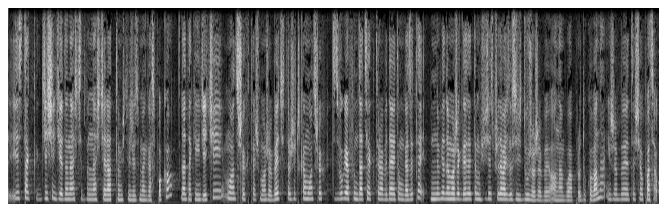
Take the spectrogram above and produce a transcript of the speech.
jest tak 10, 11, 12 lat, to myślę, że jest mega spoko dla takich dzieci. Młodszych też może być, troszeczkę młodszych. To jest w ogóle fundacja, która wydaje tą gazetę. No wiadomo, że gazetę musi się sprzedawać dosyć dużo, żeby ona była produkowana i żeby to się opłacało.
